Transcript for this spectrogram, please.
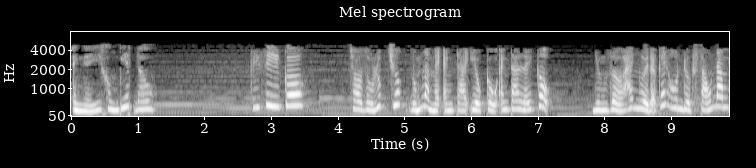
Anh ấy không biết đâu. Cái gì cơ? Cho dù lúc trước đúng là mẹ anh ta yêu cầu anh ta lấy cậu, nhưng giờ hai người đã kết hôn được 6 năm,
